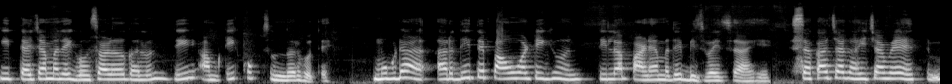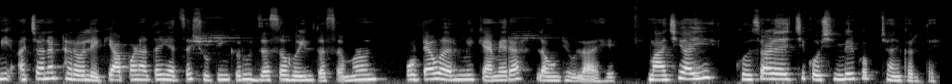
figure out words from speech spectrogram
की त्याच्यामध्ये घोसाळं घालून ती आमटी खूप सुंदर होते. मुगडाळ अर्धी ते पाववाटी घेऊन तिला पाण्यामध्ये भिजवायचं आहे. सकाळच्या घाईच्या वेळेत मी अचानक ठरवले की आपण आता ह्याचं शूटिंग करू जसं होईल तसं. म्हणून ओट्यावर मी कॅमेरा लावून ठेवला आहे. माझी आई घोसाळ्याची कोशिंबीर खूप छान करते.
